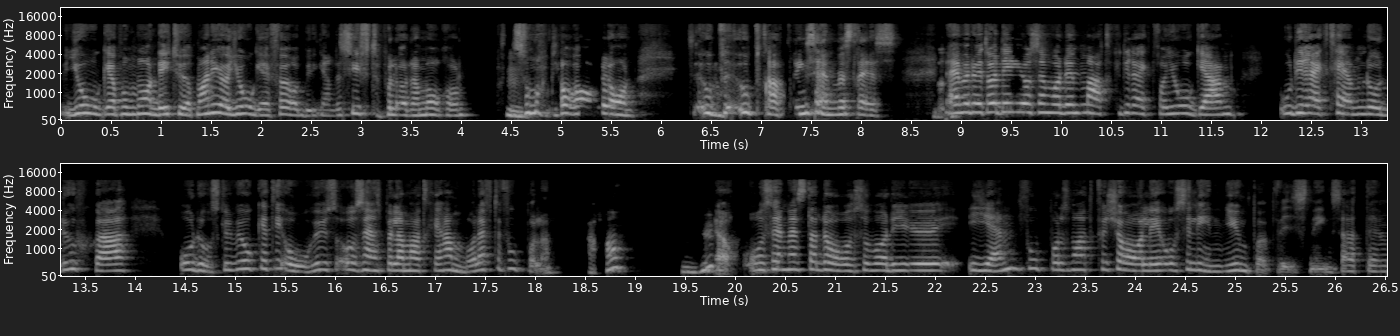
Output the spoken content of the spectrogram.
yoga på morgonen. Det är tur att man gör yoga i förebyggande syfte på lördag morgon. Mm. Så man klarar av dagen. Upp, upptrappning sen med stress. Nej men du vet vad det och sen var det match direkt från yogan och direkt hem då duscha och då skulle vi åka till Åhus och sen spela match i handboll efter fotbollen. Jaha. Mhm. Ja, och sen nästa dag så var det ju igen fotbollsmatch för Charlie och Celine gympauppvisning. Så att eh,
